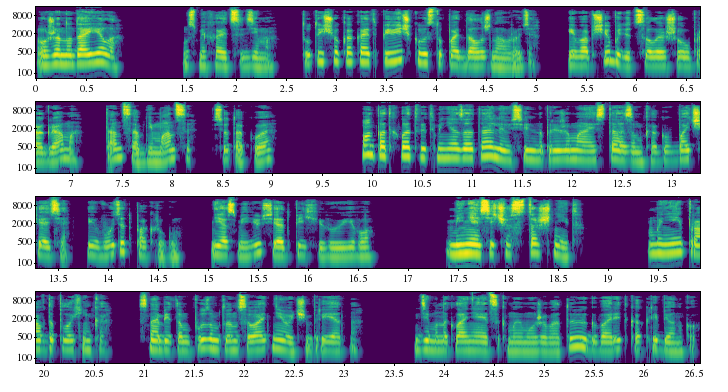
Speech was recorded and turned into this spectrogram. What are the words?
«Уже надоело?» — усмехается Дима. «Тут еще какая-то певичка выступать должна вроде. И вообще будет целая шоу-программа. Танцы, обниманцы, все такое». Он подхватывает меня за талию, сильно прижимаясь тазом, как в бачате, и водит по кругу. Я смеюсь и отпихиваю его. Меня сейчас стошнит. Мне и правда плохенько. С набитым пузом танцевать не очень приятно. Дима наклоняется к моему животу и говорит, как ребенку.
